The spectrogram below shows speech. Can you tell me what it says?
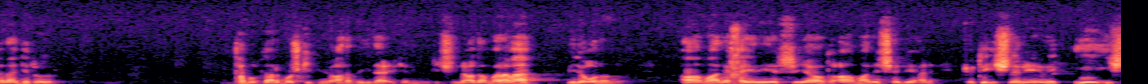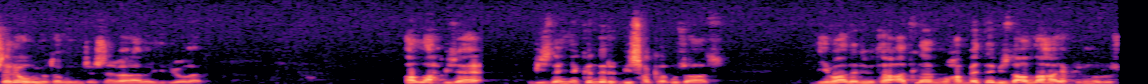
Felaket olur. Tabutlar boş gitmiyor ahirete giderken. İçinde adam var ama bir de onun amali hayriyesi yahut amali şerri hani kötü işleri ve iyi işleri oluyor tabutun içerisine beraber gidiyorlar. Allah bize bizden yakındır, biz hakka uzağız. İbadet ve taatla, muhabbetle biz de Allah'a yakın oluruz.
